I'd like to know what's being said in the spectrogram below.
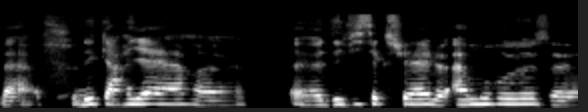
bah, pff, des carrières, euh, des vies sexuelles, amoureuses, euh,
